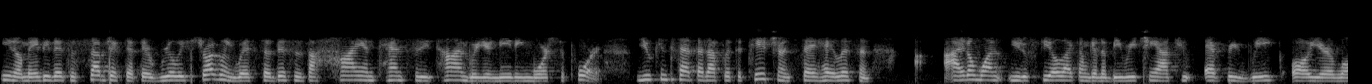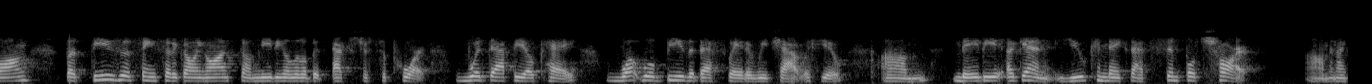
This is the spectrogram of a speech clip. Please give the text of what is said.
you know, maybe there's a subject that they're really struggling with, so this is a high intensity time where you're needing more support. You can set that up with the teacher and say, hey, listen, I don't want you to feel like I'm going to be reaching out to you every week all year long, but these are things that are going on, so I'm needing a little bit extra support would that be okay? What will be the best way to reach out with you? Um, maybe, again, you can make that simple chart, um, and I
